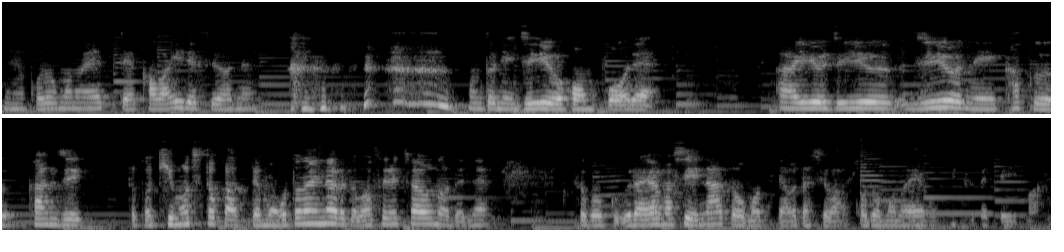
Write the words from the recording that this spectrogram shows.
ね、子供の絵って可愛いですよね。本当に自由奔放で、ああいう自由自由に書く感じとか気持ちとかってもう大人になると忘れちゃうのでね、すごく羨ましいなと思って私は子供の絵を見つめています。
